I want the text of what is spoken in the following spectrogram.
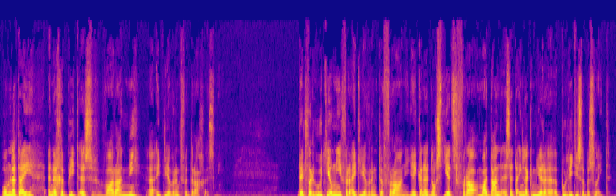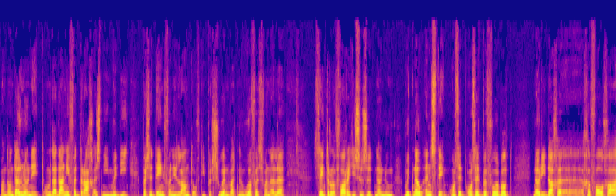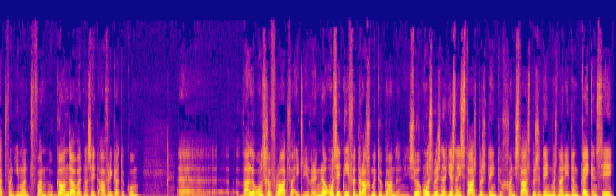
Omdat hy in 'n gebied is waar daar nie 'n uitleweringsverdrag is nie. Dit verhoed jy om nie vir uitlewering te vra nie. Jy kan dit nog steeds vra, maar dan is dit eintlik meer 'n politieke besluit. Want onthou nou net, omdat daar nie verdrag is nie, moet die president van die land of die persoon wat in hoof is van hulle central authority soos dit nou noem, moet nou instem. Ons het ons het byvoorbeeld nou die dag 'n geval gehad van iemand van Uganda wat na Suid-Afrika toe kom. Uh waar hulle ons gevra het vir uitlewering. Nou ons het nie verdrag met Uganda nie. So ons moes nou eers na die staatspresident toe gaan. Die staatspresident moes na die ding kyk en sê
